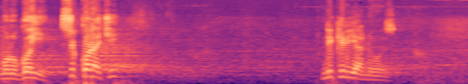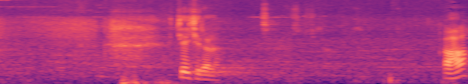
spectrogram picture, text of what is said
Mu lugoye sikukola ki? Ndikiriya ndowooza. Kyekirala aha.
